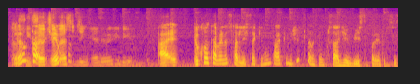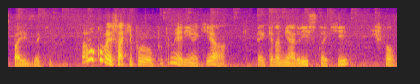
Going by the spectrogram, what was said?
Eu Assim, tá- se eu eu- tivesse dinheiro, eu iria. Ah, eu quando tava vendo essa lista aqui, não tá acreditando que não precisava de visto para ir pra esses países aqui. Então, vamos começar aqui pro, pro primeirinho aqui, ó. Tem aqui na minha lista aqui. Acho que o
